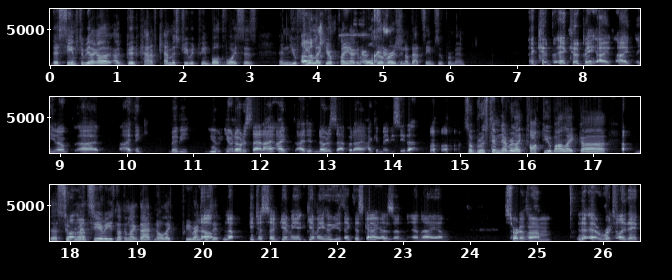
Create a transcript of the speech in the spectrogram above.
There seems to be like a, a good kind of chemistry between both voices, and you feel like you're playing like an older version of that same Superman. It could it could be. I, I you know uh, I think maybe you you noticed that. I I, I didn't notice that, but I, I could maybe see that. so Bruce Timm never like talked to you about like uh, the Superman uh series, nothing like that. No like prerequisite. No, no. He just said, "Give me give me who you think this guy is," and and I um sort of um originally they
